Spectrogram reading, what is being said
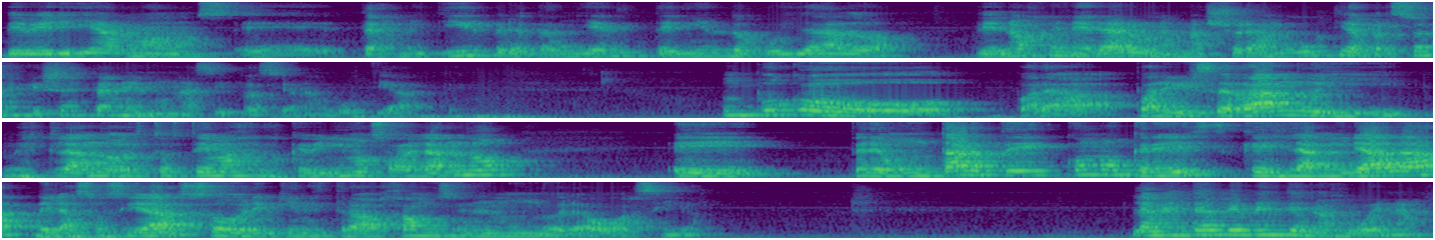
deberíamos eh, transmitir, pero también teniendo cuidado de no generar una mayor angustia a personas que ya están en una situación angustiante. Un poco para, ir cerrando y mezclando estos temas de los que venimos hablando, eh, preguntarte cómo crees que es la mirada de la sociedad sobre quienes trabajamos en el mundo de la abogacía. Lamentablemente no es buena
